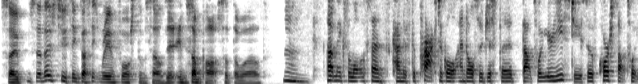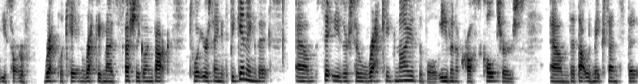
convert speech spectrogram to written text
So, so those two things I think reinforce themselves in, in some parts of the world. Mm, that makes a lot of sense, kind of the practical and also just the that's what you're used to. So, of course, that's what you sort of replicate and recognize, especially going back to what you were saying at the beginning that um, cities are so recognizable, even across cultures, um, that that would make sense that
